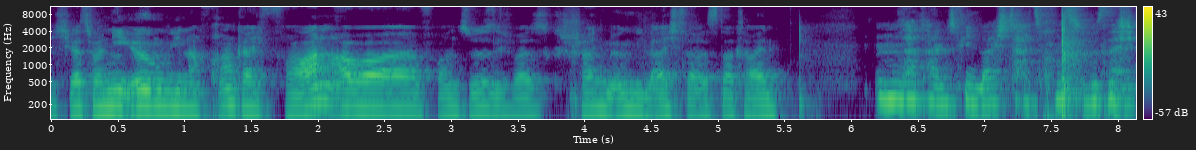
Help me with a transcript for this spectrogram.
Ich werde zwar nie irgendwie nach Frankreich fahren, aber äh, Französisch, weil es scheint mir irgendwie leichter als Latein. Hm, Latein ist viel leichter als Französisch.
